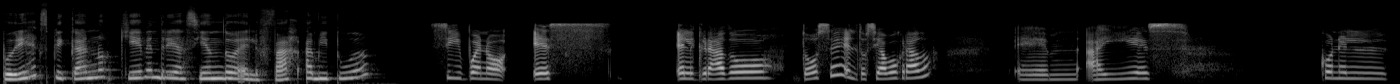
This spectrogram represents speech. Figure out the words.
¿Podrías explicarnos qué vendría siendo el Fachabitur? Sí, bueno, es el grado 12, el doceavo grado. Em, ahí es con el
